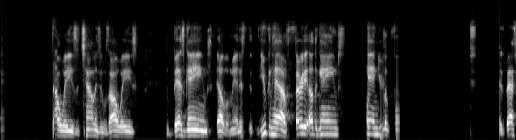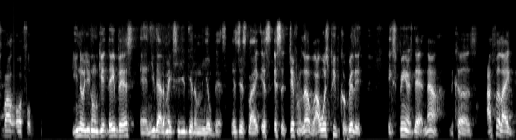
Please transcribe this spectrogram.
It's always a challenge. It was always the best games ever, man. It's, you can have 30 other games and you look for it's basketball or football. You know you're gonna get their best, and you got to make sure you get them your best. It's just like it's it's a different level. I wish people could really experience that now because I feel like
